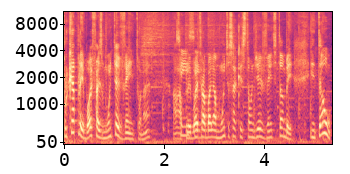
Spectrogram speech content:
Porque a Playboy faz muito evento, né? A sim, Playboy sim. trabalha muito essa questão de evento também. Então,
